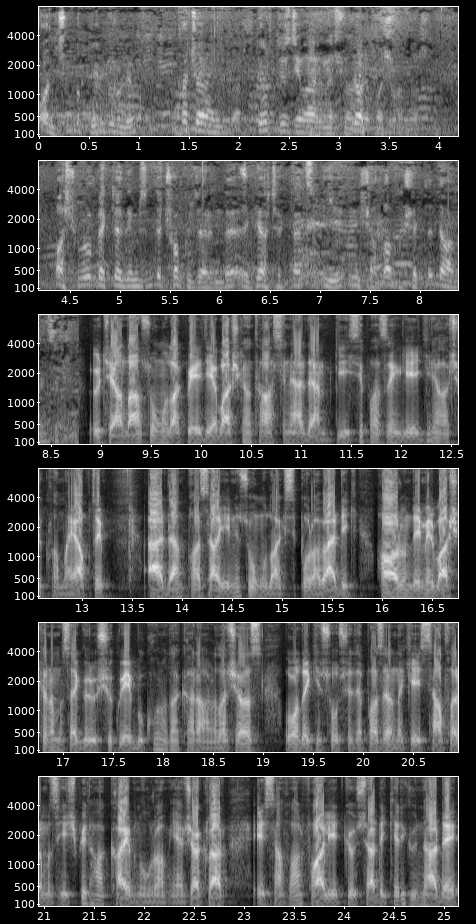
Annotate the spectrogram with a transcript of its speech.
Onun için mutluyum, gururluyum. Kaç öğrenci var? 400 civarında şu anda 400 başvuru var. Başvuru beklediğimizin de çok üzerinde. E, Gerçekten iyi. İnşallah bu şekilde devam edecek. Öte yandan Zonguldak Belediye Başkanı Tahsin Erdem giysi pazarı ile ilgili açıklama yaptı. Erdem pazar yerini Zonguldak Spor'a verdik. Harun Demir Başkanımızla görüştük ve bu konuda karar alacağız. Oradaki sosyete pazarındaki esnaflarımız hiçbir hak kaybına uğramayacaklar. Esnaflar faaliyet gösterdikleri günlerde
